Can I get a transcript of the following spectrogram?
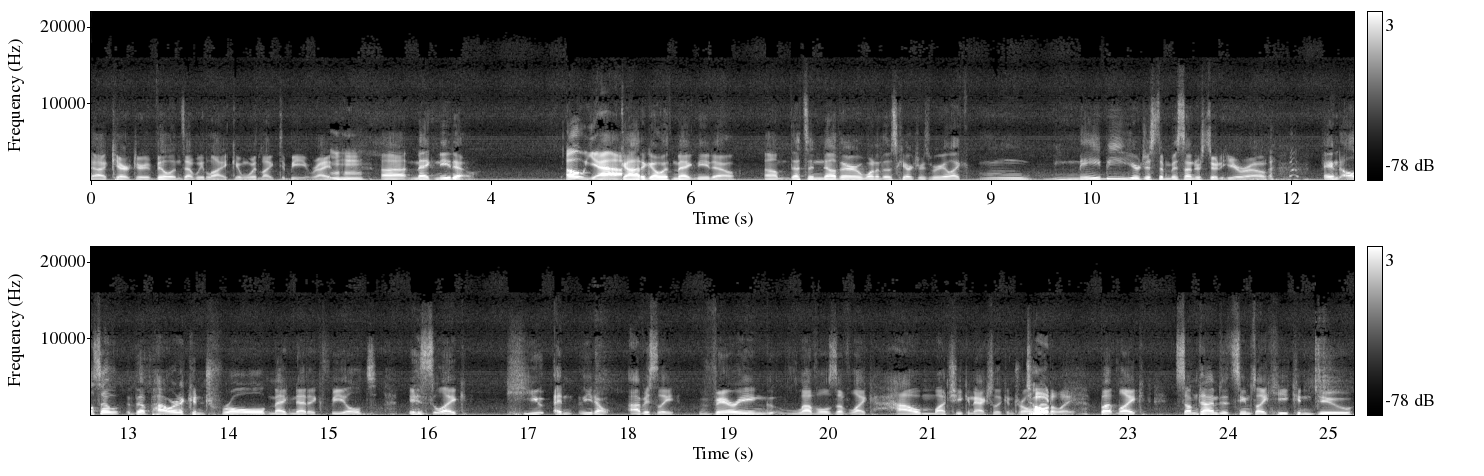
uh, character villains that we like and would like to be, right? Mhm. Uh, Magneto. Oh yeah, Got to go with Magneto. Um, that's another one of those characters where you're like, mm, maybe you're just a misunderstood hero. and also, the power to control magnetic fields is like huge. And, you know, obviously, varying levels of like how much he can actually control. them. Totally. But, like, sometimes it seems like he can do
